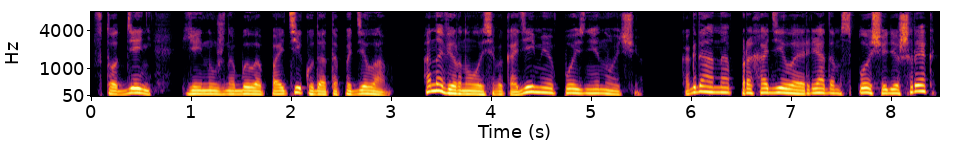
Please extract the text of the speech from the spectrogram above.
В тот день ей нужно было пойти куда-то по делам. Она вернулась в академию поздней ночью. Когда она проходила рядом с площадью Шрек,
